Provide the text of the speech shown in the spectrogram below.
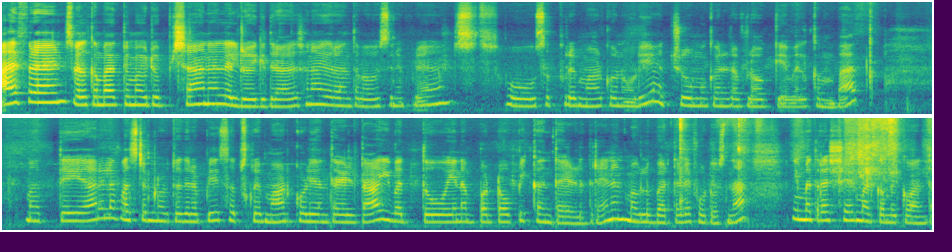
Hi friends welcome back to my YouTube channel ಎಲ್ಲರೂ ಹೇಗಿದ್ದೀರಾ? ಚೆನ್ನಾಗಿರೋ ಅಂತ ಭಾವಿಸ್ತೀನಿ ಫ್ರೆಂಡ್ಸ್ ಸೊ ಸಬ್ಸ್ಕ್ರೈಬ್ ಮಾಡ್ಕೊಂಡು ನೋಡಿ, ಅಚ್ಚು ಕನ್ನಡ ಬ್ಲಾಗ್ಗೆ ವೆಲ್ಕಮ್ ಬ್ಯಾಕ್ ಮತ್ತು ಯಾರೆಲ್ಲ ಫಸ್ಟ್ ಟೈಮ್ ನೋಡ್ತಾ ಇದ್ದಾರೆ ಪ್ಲೀಸ್ ಸಬ್ಸ್ಕ್ರೈಬ್ ಮಾಡ್ಕೊಳ್ಳಿ ಅಂತ ಹೇಳ್ತಾ, ಇವತ್ತು ಏನಪ್ಪ ಟಾಪಿಕ್ ಅಂತ ಹೇಳಿದ್ರೆ ನನ್ನ ಮಗಳು ಬರ್ತಡೇ ಫೋಟೋಸ್ನ ನಿಮ್ಮ ಹತ್ರ ಶೇರ್ ಮಾಡ್ಕೊಬೇಕು ಅಂತ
